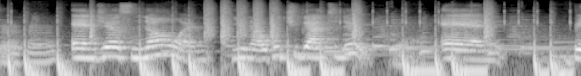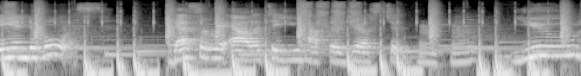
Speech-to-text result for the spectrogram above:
Mhm. and just knowing, you know, what you got to do. Yeah. And being divorced, that's a reality you have to adjust to. Mhm. You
